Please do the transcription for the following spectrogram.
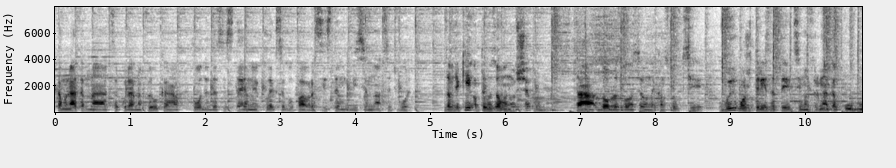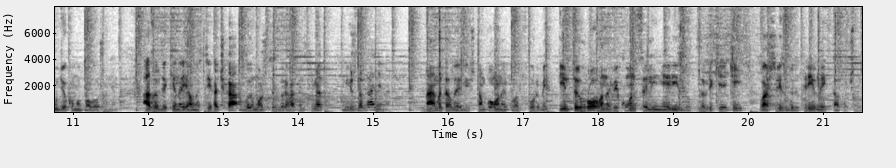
Акумуляторна циркулярна пилка входить до системи Flexible Power System 18 вольт. Завдяки оптимізованому щепленню та добре збалансованій конструкції ви можете різати цим інструментом у будь-якому положенні. А завдяки наявності гачка ви можете зберігати інструмент між завданнями. На металевій штампованій платформі інтегроване віконце лінія різу, завдяки якій ваш різ буде рівний та точний.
